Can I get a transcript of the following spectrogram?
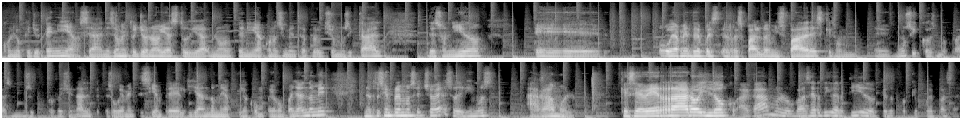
con lo que yo tenía. O sea, en ese momento yo no había estudiado, no tenía conocimiento de producción musical, de sonido. Eh, obviamente, pues el respaldo de mis padres, que son eh, músicos, mi papá es músico profesional, entonces obviamente siempre él guiándome y acompañándome. nosotros siempre hemos hecho eso, dijimos, hagámoslo. Que se ve raro y loco, hagámoslo, va a ser divertido, ¿qué es lo que puede pasar?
